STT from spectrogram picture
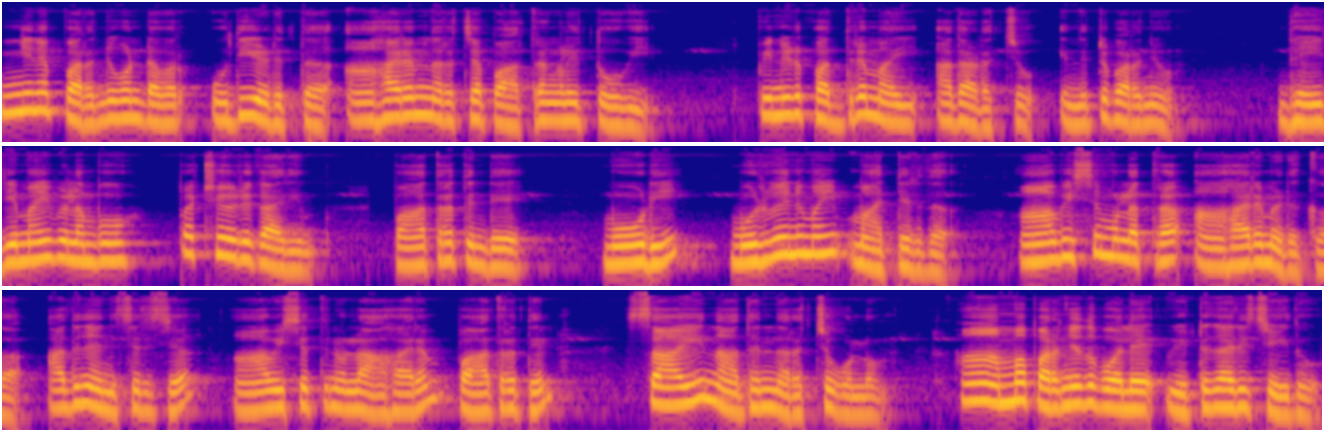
ഇങ്ങനെ പറഞ്ഞുകൊണ്ടവർ ഉതിയെടുത്ത് ആഹാരം നിറച്ച പാത്രങ്ങളിൽ തോവി. പിന്നീട് ഭദ്രമായി അതടച്ചു. എന്നിട്ട് പറഞ്ഞു ധൈര്യമായി വിളമ്പൂ. പക്ഷേ ഒരു കാര്യം. പാത്രത്തിന്റെ മൂടി മുഴുവനുമായി മാറ്റരുത്. ആവശ്യമുള്ളത്ര ആഹാരം എടുക്കുക. അതിനനുസരിച്ച് ആവശ്യത്തിനുള്ള ആഹാരം പാത്രത്തിൽ സായിനാഥൻ നിറച്ചുകൊള്ളും. ആ അമ്മ പറഞ്ഞതുപോലെ വീട്ടുകാരി ചെയ്തു.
